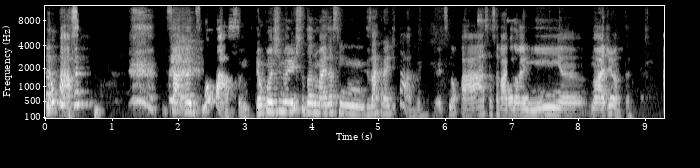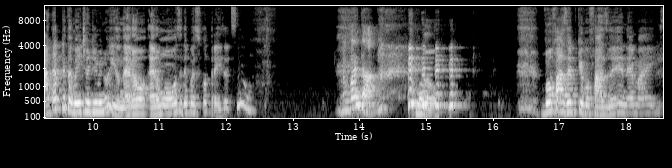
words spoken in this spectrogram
Não passo. Eu disse, não passo. Eu continuei estudando mais assim, desacreditado. Eu disse, não passa, essa vaga não é minha, não adianta. Até porque também tinha diminuído, né? Eram, eram 11, depois ficou 3. Eu disse, não. Não vai dar. Não. Vou fazer porque vou fazer, né? Mas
